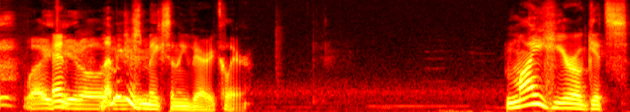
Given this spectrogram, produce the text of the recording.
my and hero. let me just make something very clear. My Hero gets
